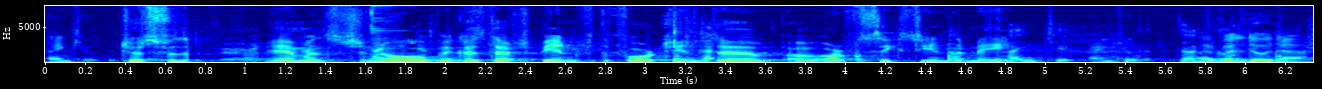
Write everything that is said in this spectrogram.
Thank you. Just for the payments to Thank know, because they have to be in for the 14th of, or 16th of May. Thank you. Thank you. I will do that.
